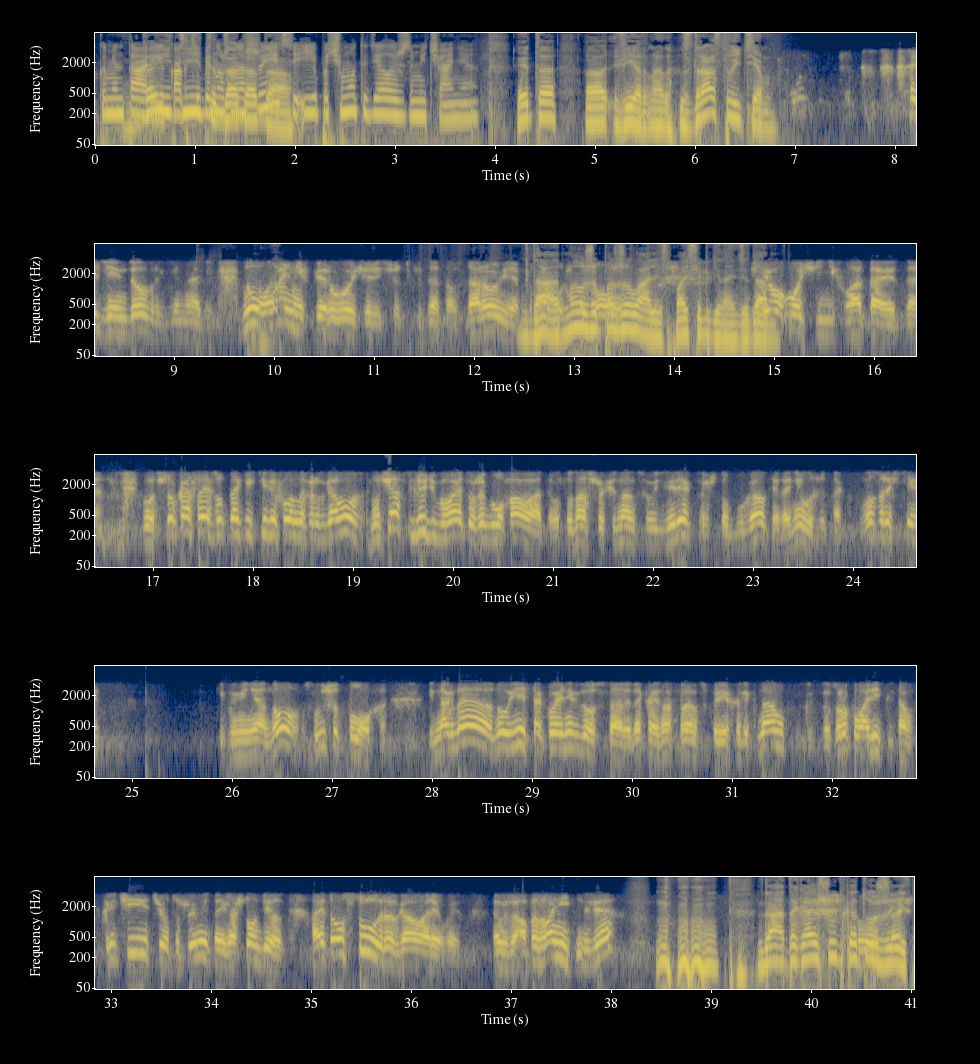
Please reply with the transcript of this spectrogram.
комментарии, Да как иди тебе ты, нужно да-да-да. жить и почему ты делаешь замечания. Это а, верно. Здравствуйте. День добрый, Геннадий. Ну, Ане в первую очередь все-таки, да, там здоровье. Да, мы что, уже ну, пожелали. Спасибо, Геннадий. Да. Ее очень не хватает, да. Вот, что касается вот таких телефонных разговоров, ну, часто люди бывают уже глуховаты. Вот у нас что финансовый директор, что бухгалтер, они уже так в возрасте, типа меня, но слышат плохо. Иногда, ну, есть такой анекдот старый, да, когда иностранцы приехали к нам, руководитель там кричит, что-то шумит, они говорят, что он делает? А это он в стул и разговаривает. Я говорю, а позвонить нельзя? Да, такая шутка тоже есть.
